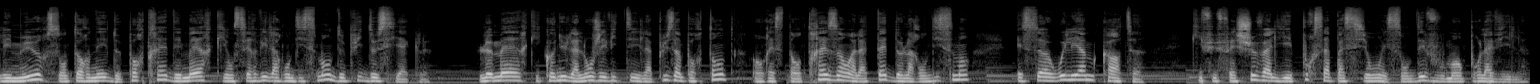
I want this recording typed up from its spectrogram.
Les murs sont ornés de portraits des maires qui ont servi l'arrondissement depuis deux siècles. Le maire qui connut la longévité la plus importante en restant 13 ans à la tête de l'arrondissement est Sir William Carter, qui fut fait chevalier pour sa passion et son dévouement pour la ville.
